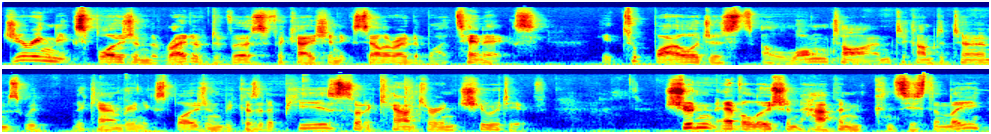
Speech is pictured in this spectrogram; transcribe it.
During the explosion, the rate of diversification accelerated by 10x. It took biologists a long time to come to terms with the Cambrian explosion because it appears sort of counterintuitive. Shouldn't evolution happen consistently,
